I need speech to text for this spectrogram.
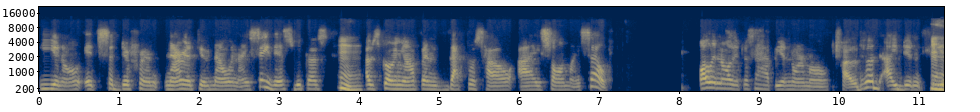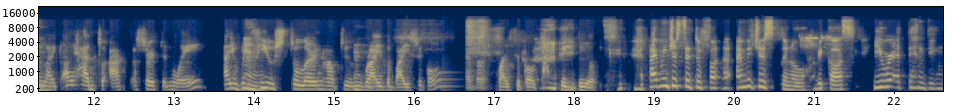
you know it's a different narrative now when i say this because Mm, I was growing up and that was how I saw myself. All in all, it was a happy and normal childhood. I didn't feel Mhm. like I had to act a certain way. I Mhm. refused to learn how to Mhm. ride the bicycle. Ever. bicycle, big deal. I'm interested to. I'm interested to know because you were attending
